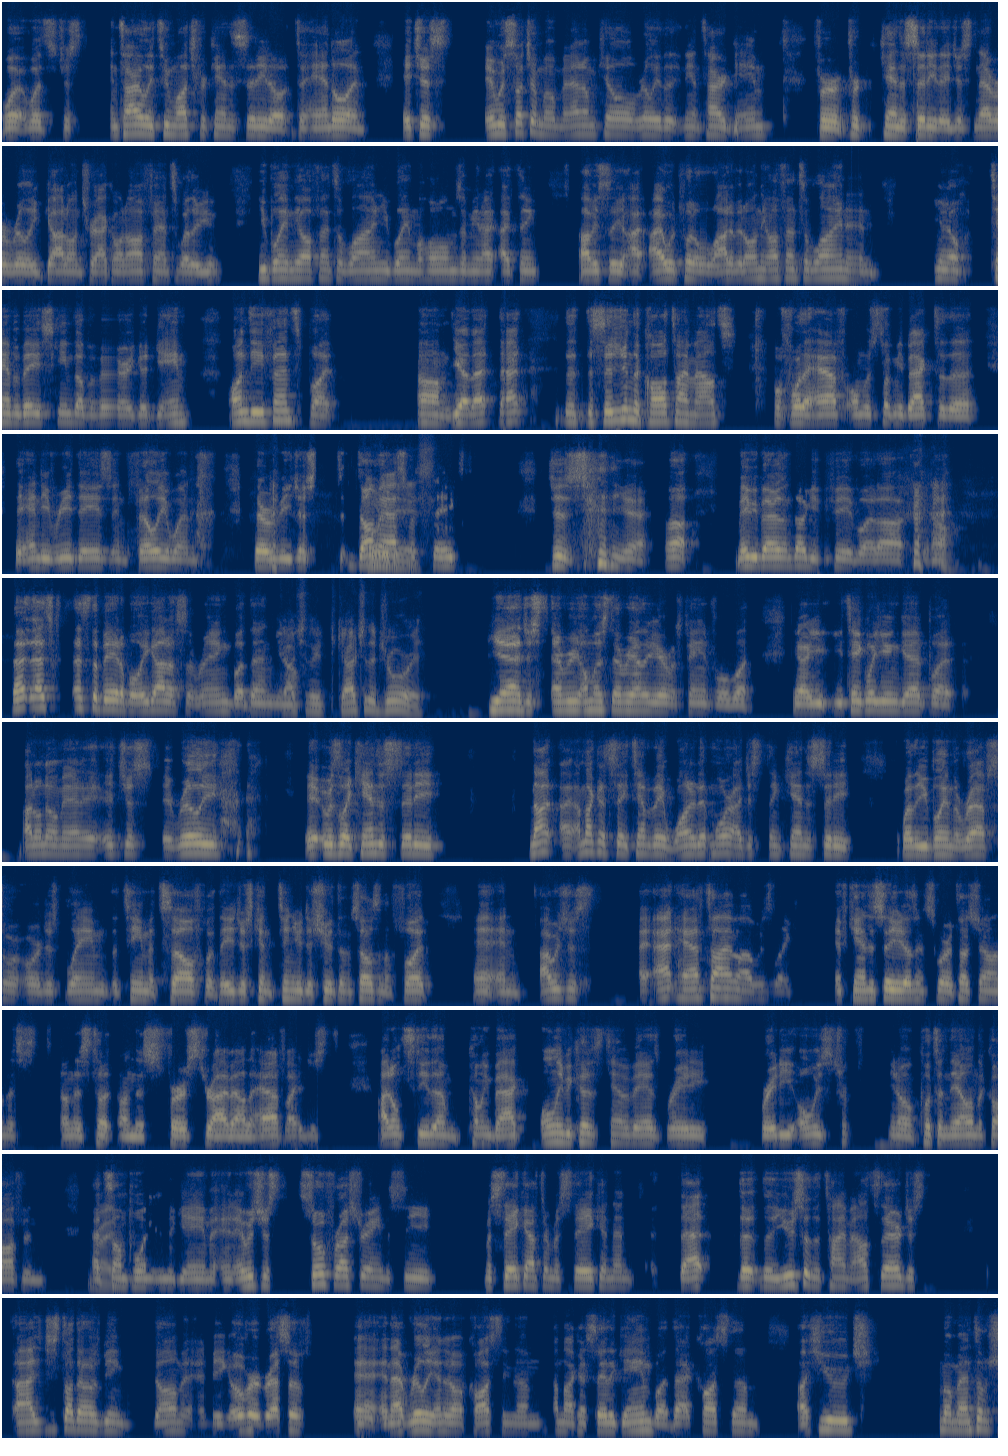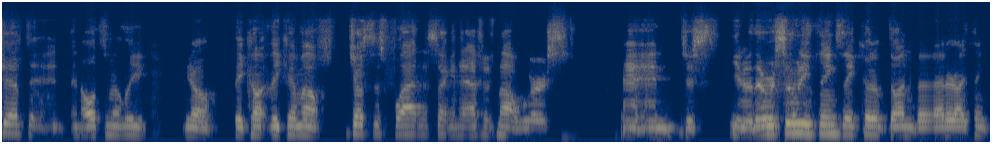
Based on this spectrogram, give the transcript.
was just entirely too much for Kansas City to, to handle. And it just, it was such a momentum kill, really, the, the entire game for, for Kansas City. They just never really got on track on offense, whether you, you blame the offensive line, you blame Mahomes. I mean, I, I think obviously I, I would put a lot of it on the offensive line and you know Tampa Bay schemed up a very good game on defense but um, yeah that that the decision to call timeouts before the half almost took me back to the the Andy Reid days in Philly when there would be just dumbass mistakes just yeah maybe better than Dougie P but uh you know that, that's that's debatable he got us a ring but then you got know you the, got you the jewelry Yeah, just every almost every other year was painful, but you know, you, you take what you can get. But I don't know, man. It, it just it really it was like Kansas City. Not I, I'm not gonna say Tampa Bay wanted it more. I just think Kansas City, whether you blame the refs or, or just blame the team itself, but they just continued to shoot themselves in the foot. And, and I was just at halftime, I was like, if Kansas City doesn't score a touchdown on this on this on this first drive out of the half, I just I don't see them coming back only because Tampa Bay has Brady. Brady always, you know, puts a nail in the coffin at right. some point in the game, and it was just so frustrating to see mistake after mistake, and then that the the use of the timeouts there just I just thought that was being dumb and being over aggressive, and, and that really ended up costing them. I'm not gonna say the game, but that cost them a huge momentum shift, and, and ultimately, you know, they come they came out just as flat in the second half, if not worse. And, and just you know, there were so many things they could have done better. I think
